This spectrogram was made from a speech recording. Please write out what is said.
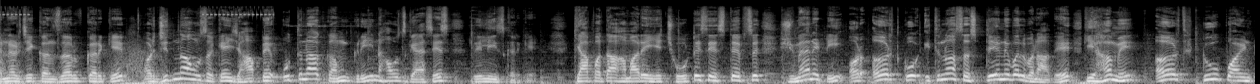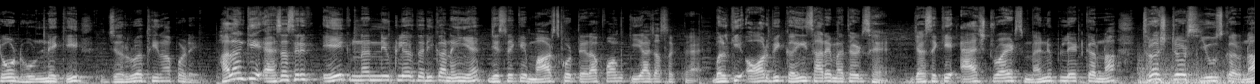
एनर्जी कंजर्व करके और जितना हो सके यहाँ पे उतना कम ग्रीन हाउस गैसेस रिलीज़ करके। क्या पता हमारे ये छोटे से स्टेप्स ह्यूमैनिटी और अर्थ को इतना सस्टेनेबल बना दे कि हमें अर्थ 2.0 ढूँढने की ज़रूरत ही ना पड़े। हालाँकि ऐसा सिर्फ़ एक नन न्यूक्लियर तरीका नहीं है जिससे कि मार्स को टेराफॉर्म किया जा सकता है, बल्कि और भी कई सारे मेथड्स हैं, जैसे कि एस्ट्रॉइड्स मैनिपुलेट करना थ्रस्टर्स यूज़ करना,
